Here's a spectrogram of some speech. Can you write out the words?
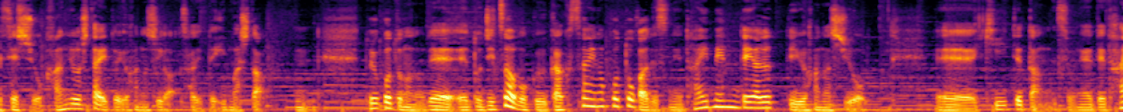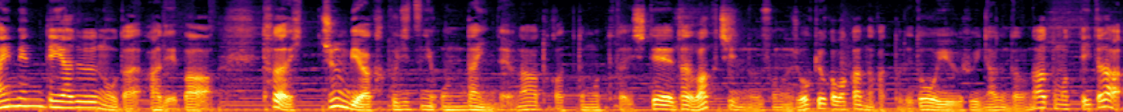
接種を完了したいという話がされていました。ということなので、えーと、実は僕学祭のことがですね対面でやるっていう話を、えー、聞いてたんですよね。で対面でやるのであればただ準備は確実にオンラインだよなとかって思ってたりしてただワクチンのその状況が分かんなかったのでどういう風になるんだろうなと思っていたら、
